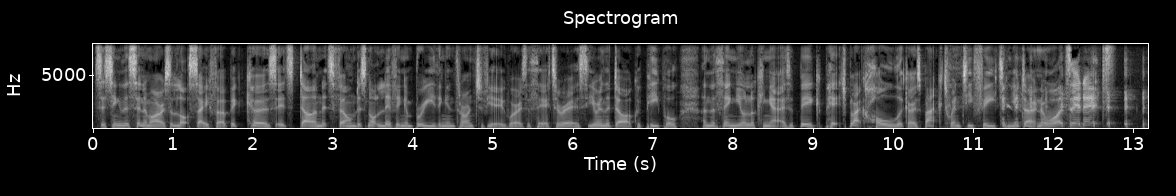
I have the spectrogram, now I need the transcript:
Sitting in the cinema is a lot safer because it's done, it's filmed, it's not living and breathing in front of you, whereas the theatre is. You're in the dark with people, and the thing you're looking at is a big pitch black hole that goes back 20 feet, and you don't know what's in it.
